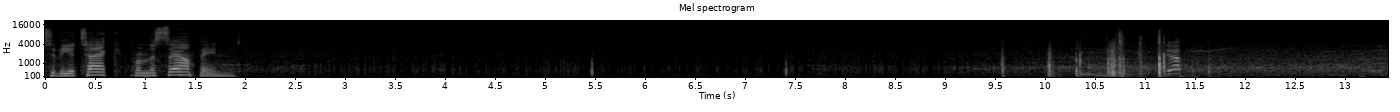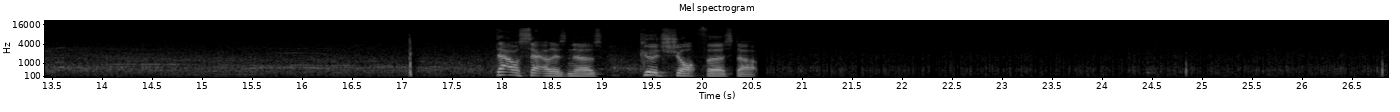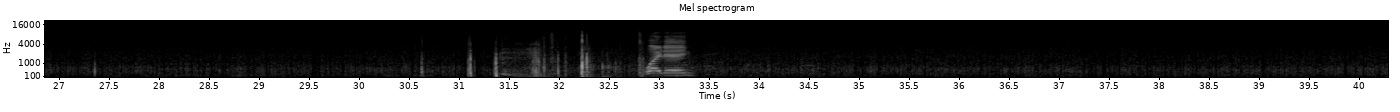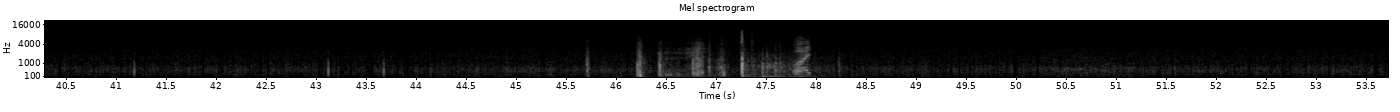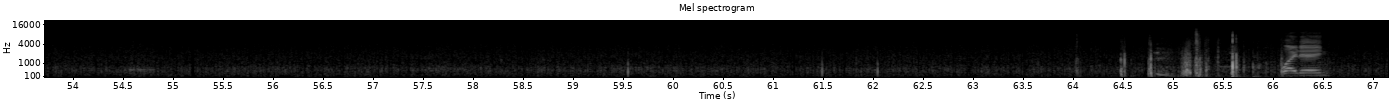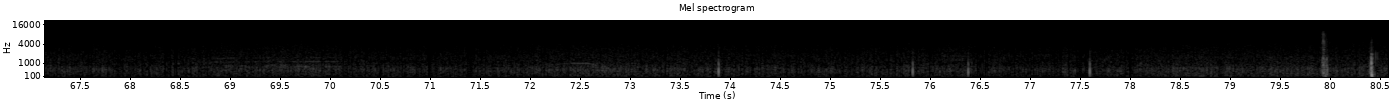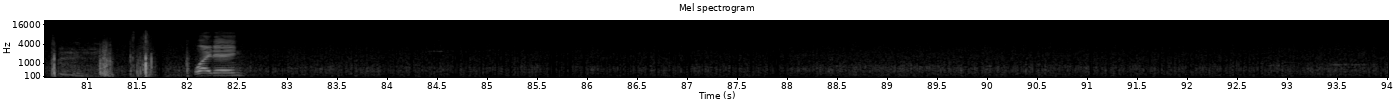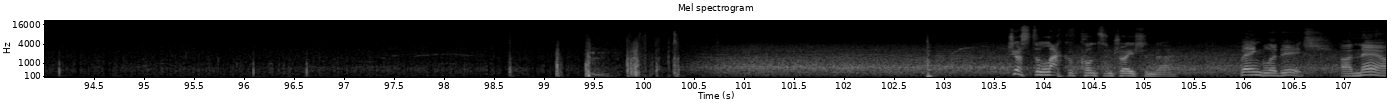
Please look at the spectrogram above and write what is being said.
Into the attack from the south end. That'll settle his nerves. Good shot first up. There. Bangladesh are now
